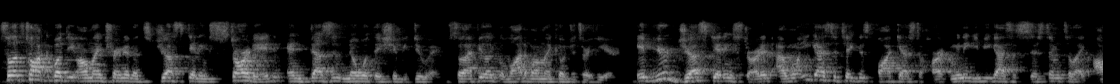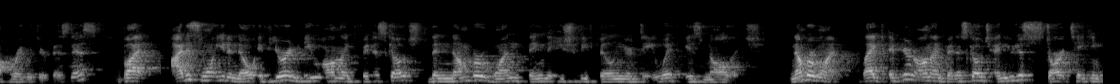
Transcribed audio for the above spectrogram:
So let's talk about the online trainer that's just getting started and doesn't know what they should be doing. So I feel like a lot of online coaches are here. If you're just getting started, I want you guys to take this podcast to heart. I'm going to give you guys a system to like operate with your business. But I just want you to know if you're a new online fitness coach, the number one thing that you should be filling your day with is knowledge Number one, like if you're an online fitness coach and you just start taking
